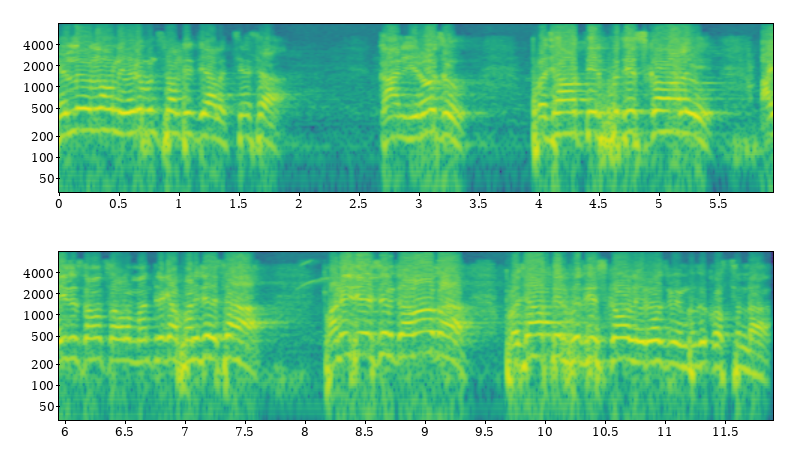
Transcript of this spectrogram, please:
నెల్లూరులో ఉన్న ఏడు మున్సిపాలిటీ చేయాలి. చేశా. కానీ ఈరోజు ప్రజా తీర్పు తీసుకోవాలి. ఐదు సంవత్సరాల మంత్రిగా పనిచేశా. పని చేసిన తర్వాత ప్రజా తీర్పు తీసుకోవాలి. ఈరోజు మీ ముందుకు వస్తుండా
